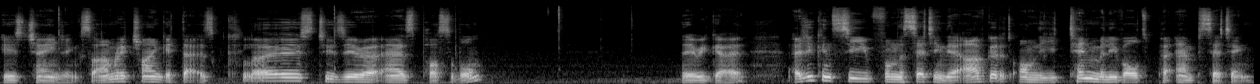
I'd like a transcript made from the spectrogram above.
is changing. So I'm going to try and get that as close to zero as possible. There we go. As you can see from the setting there, I've got it on the 10 millivolt per amp setting.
